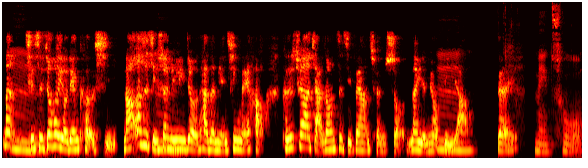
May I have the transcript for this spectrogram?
那其实就会有点可惜。然后二十几岁明明就有他的年轻美好，嗯、可是却要假装自己非常成熟，那也没有必要。嗯、对。没错，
